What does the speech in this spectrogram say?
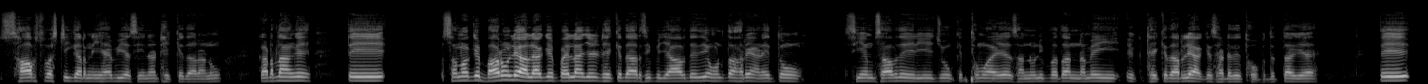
ਸਾਫ਼ ਸਪਸ਼ਟੀਕਰਨ ਨਹੀਂ ਹੈ ਵੀ ਅਸੀਂ ਇਹਨਾਂ ਠੇਕੇਦਾਰਾਂ ਨੂੰ ਕੱਢ ਦਾਂਗੇ ਤੇ ਸਮਾਂ ਕਿ ਬਾਹਰੋਂ ਲਿਆ ਲਿਆ ਕੇ ਪਹਿਲਾਂ ਜਿਹੜੇ ਠੇਕੇਦਾਰ ਸੀ ਪੰਜਾਬ ਦੇ ਸੀ, ਹੁਣ ਤਾਂ ਹਰਿਆਣੇ ਤੋਂ ਸੀਐਮ ਸਾਹਿਬ ਦੇ ਏਰੀਏ ਚੋਂ ਕਿੱਥੋਂ ਆਏ ਆ ਸਾਨੂੰ ਨਹੀਂ ਪਤਾ, ਨਵੇਂ ਹੀ ਇੱਕ ਠੇਕੇਦਾਰ ਲਿਆ ਕੇ ਸਾਡੇ ਤੇ ਥੋਪ ਦਿੱਤਾ ਗਿਆ ਹੈ। ਤੇ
